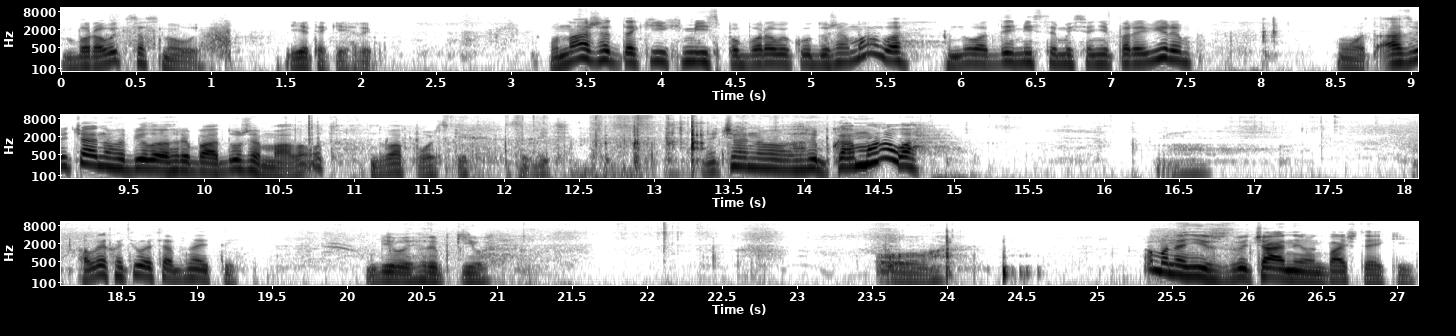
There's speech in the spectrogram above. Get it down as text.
Боровик сосновий. Є такий гриб. У нас же таких місць по боровику дуже мало. Ну, одне місце ми сьогодні перевіримо. От. А звичайного білого гриба дуже мало. От два польських сидить. Звичайного грибка мало. Але хотілося б знайти білих грибків. О. А мене ніж звичайний, он, бачите який.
